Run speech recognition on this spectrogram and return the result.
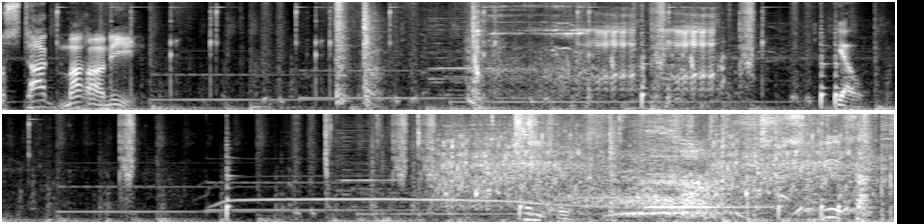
Prostag Mahani. Já. Tilbúin. Skýta. Já.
